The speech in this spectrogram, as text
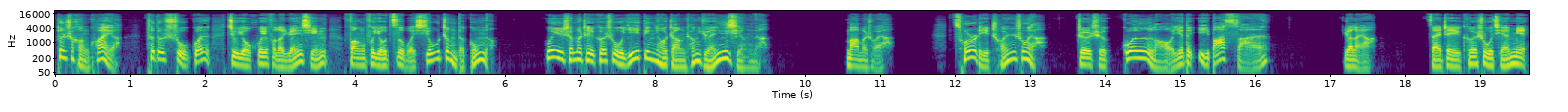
但是很快呀，它的树冠就又恢复了原形，仿佛有自我修正的功能。为什么这棵树一定要长成圆形呢？妈妈说呀，村里传说呀，这是关老爷的一把伞。原来啊，在这棵树前面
